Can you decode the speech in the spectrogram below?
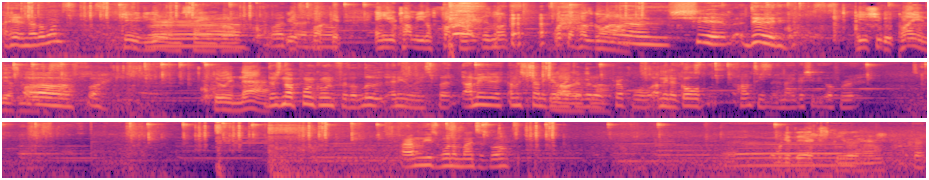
I hit another one. Dude, you're insane, bro. What You're the fucking. hell? And you're telling me you don't fucking like this mode? what the hell's going on? Oh shit, dude. You should be playing this mode. Oh fuck. Doing that. There's no point going for the loot, anyways. But I mean, unless you're trying to get No, like a little not. purple, I mean a gold hunting, then I guess you could go for it. Alright, I'm gonna use one of mine as well. Uh, We'll get the XP right here. Okay.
